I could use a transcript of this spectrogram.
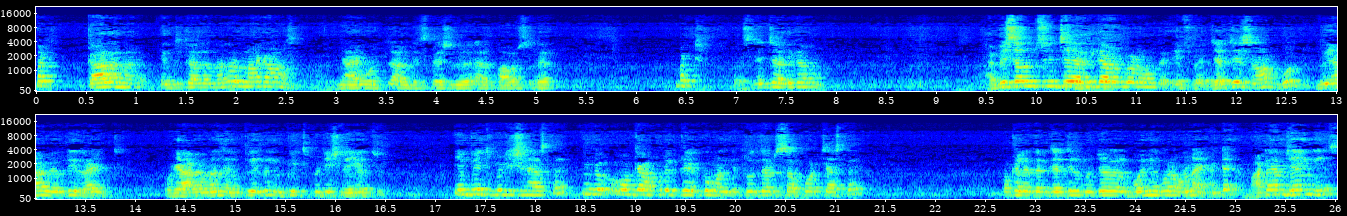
బట్ కాదన్నారు. ఎందుకు కాదన్నారు? అది మనకు అనవసరం. న్యాయమూర్తి వాళ్ళ డిస్క్రిప్షన్ వేరు వాళ్ళ పవర్స్ వేరు. బట్ ప్రశ్నించే అధికారం అభిశంసించే అధికారం కూడా ఉంది. If judge is not good we have every right ఒక యాభై మంది ఎంపీలు ఇంపీచ్ పిటిషన్ వేయొచ్చు. ఇంపీచ్ పిటిషన్ వేస్తే ఇంకా ఓకే అప్పుడు ఇంకా ఎక్కువ మంది టూ థర్డ్స్ సపోర్ట్ చేస్తే ఒకళ్ళిద్దరు జడ్జిలకు ఉద్యోగాలు పోయినవి కూడా ఉన్నాయి. అంటే వాట్ ఐఎమ్ సేయింగ్ ఈస్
